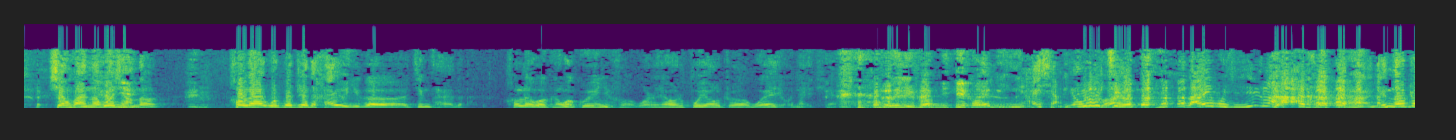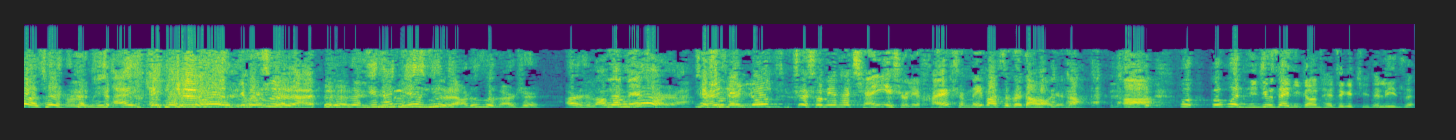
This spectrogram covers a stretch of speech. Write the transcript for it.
相反呢，我想到，后来我说这里还有一个精彩的。后来我跟我闺女说，我说要是不夭折，我也有那天。我闺女说，你还你还想夭折？来不及了，您都这岁数了，您还还自然？您还您您觉着自个儿是？二十郎当岁啊！这说明这说明他潜意识里还是没把自个儿当老人呢 啊！不不，问题就在你刚才这个举的例子，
